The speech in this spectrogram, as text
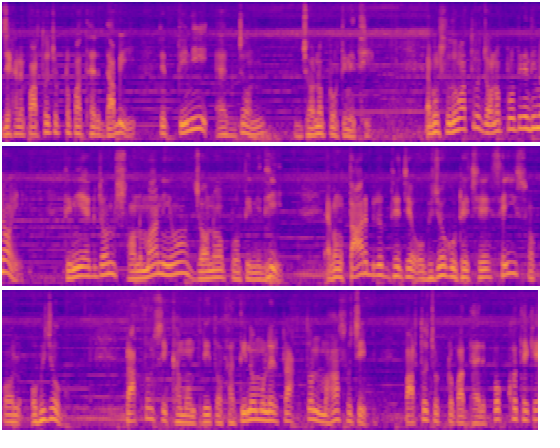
যেখানে পার্থ চট্টোপাধ্যায়ের দাবি যে তিনি একজন জনপ্রতিনিধি। এবং শুধুমাত্র জনপ্রতিনিধি নয়, তিনি একজন সম্মানীয় জনপ্রতিনিধি। এবং তার বিরুদ্ধে যে অভিযোগ উঠেছে, সেই সকল অভিযোগ প্রাক্তন শিক্ষামন্ত্রী তথা তৃণমূলের প্রাক্তন মহাসচিব পার্থ চট্টোপাধ্যায়ের পক্ষ থেকে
